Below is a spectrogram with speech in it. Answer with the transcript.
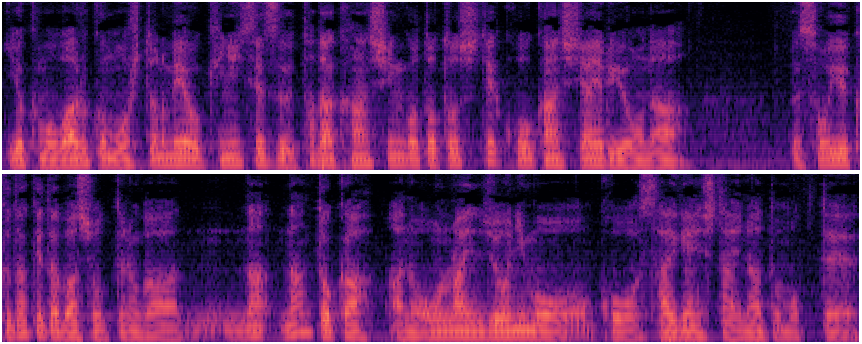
良くも悪くも人の目を気にせず、ただ関心事として交換し合えるような、そういう砕けた場所ってのが、な、なんとか、あの、オンライン上にも、こう、再現したいなと思って、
